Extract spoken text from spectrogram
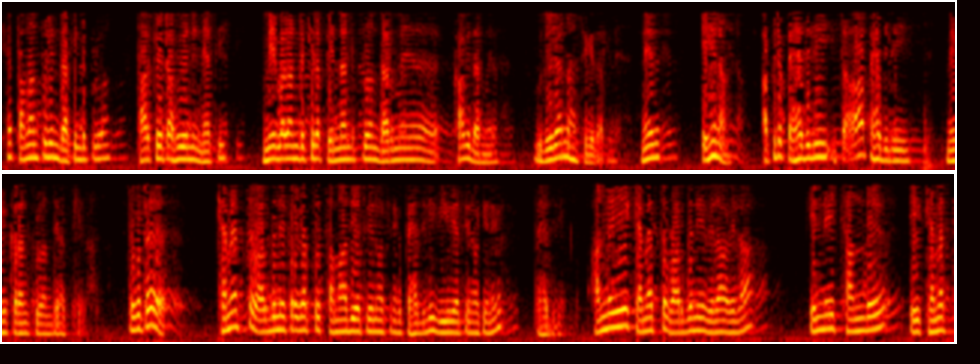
එහෙනම් Taman තුලින් දකින්න පුළුවන්. තර්කයට අහු වෙන්නේ නැති මේ බලන්න කියලා පෙන්වන්න පුළුවන් ධර්මය කාගේ ධර්මයද? බුදුරජාණන් වහන්සේගේ ධර්මය. නේද? එහෙනම් අපිට පැහැදිලි, ඉතා පැහැදිලි මේක කරන්න පුළුවන් දෙයක් කියලා. එතකොට කැමැත්ත වර්ධනය කරගත්තොත් සමාධිය ඇති වෙනවා කියන එක පැහැදිලි, වීරිය ඇති වෙනවා කියන එක පැහැදිලි. අන්න ඒ කැමැත්ත වර්ධනය වෙලා වෙලා එන්නේ ඡන්දය, ඒ කැමැත්ත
